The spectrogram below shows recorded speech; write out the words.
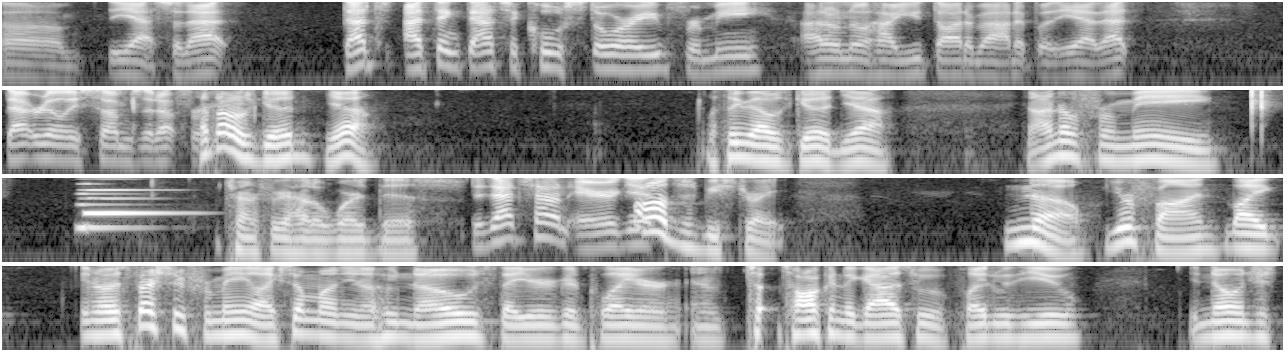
um, yeah, so that that's I think that's a cool story for me. I don't know how you thought about it, but yeah, that that really sums it up for I me. I thought it was good. Yeah. I think that was good. Yeah. I know for me, I'm trying to figure out how to word this. Did that sound arrogant? I'll just be straight. No, you're fine. Like you know, especially for me, like someone you know who knows that you're a good player, and t- talking to guys who have played with you, you know, just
